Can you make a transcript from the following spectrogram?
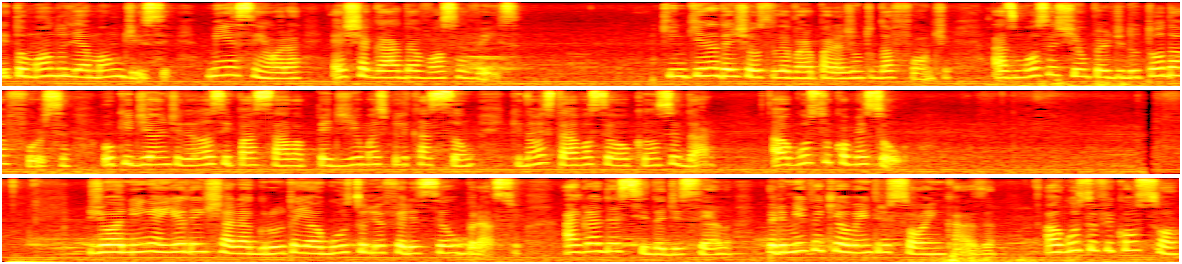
e, tomando-lhe a mão, disse: Minha senhora, é chegada a vossa vez. Quinquina deixou-se levar para junto da fonte. As moças tinham perdido toda a força. O que diante dela se passava pedia uma explicação que não estava a seu alcance dar. Augusto começou. Joaninha ia deixar a gruta e Augusto lhe ofereceu o braço. Agradecida, disse ela, permita que eu entre só em casa. Augusto ficou só.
